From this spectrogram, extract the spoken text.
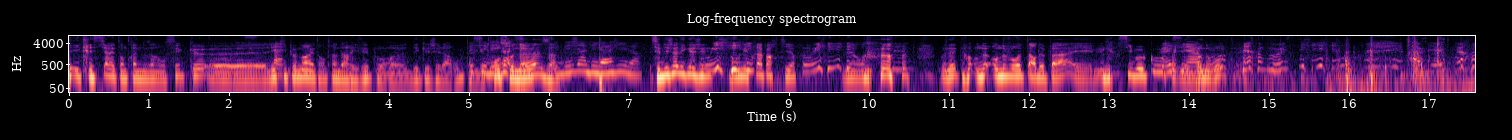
Et Christian est en train de nous annoncer que euh, l'équipement est en train d'arriver pour euh, dégager la route avec C'est des déjà- tronçonneuses. c'est- déjà dégagé là. C'est déjà dégagé. Oui. On est prêt à partir. Oui. On, on ne, on ne vous retarde pas et merci beaucoup. Merci et à bonne vous. route. À vous aussi. À bientôt.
